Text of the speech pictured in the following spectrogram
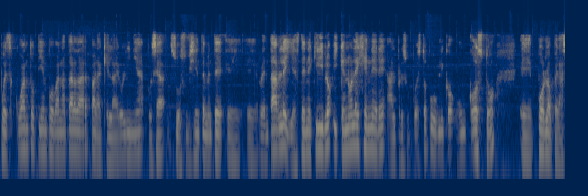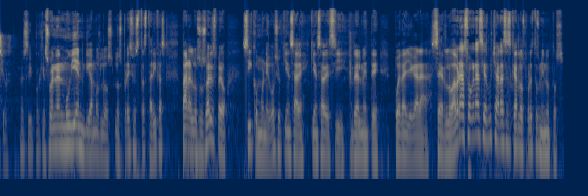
pues cuánto tiempo van a tardar para que la aerolínea pues sea suficientemente eh, eh, rentable y esté en equilibrio y que no le genere al presupuesto público un costo eh, por la operación. Pues sí, porque suenan muy bien, digamos, los, los precios, estas tarifas para los usuarios, pero sí, como negocio, quién sabe, quién sabe si realmente pueda llegar a serlo. Abrazo, gracias, muchas gracias, Carlos, por estos minutos.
